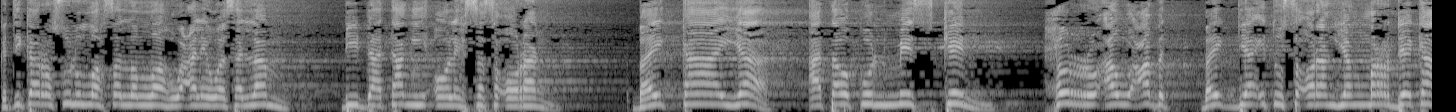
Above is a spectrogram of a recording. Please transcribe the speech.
Ketika Rasulullah sallallahu alaihi wasallam didatangi oleh seseorang baik kaya ataupun miskin, hurru au abd, baik dia itu seorang yang merdeka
